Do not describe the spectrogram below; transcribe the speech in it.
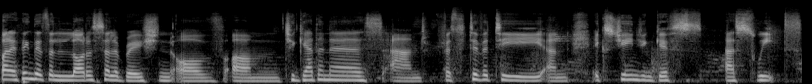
But I think there's a lot of celebration of um, togetherness and festivity and exchanging gifts as sweets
